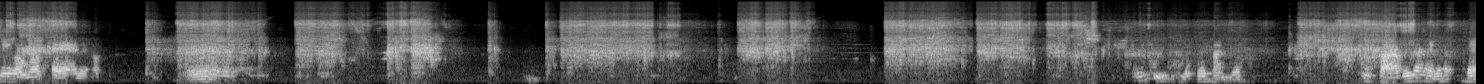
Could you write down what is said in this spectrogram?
นี่เราก็แพ้นะครับเอ้ยหลบไม่ทันนะอุตส่าห์ไม่ได้นะครับแพ้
